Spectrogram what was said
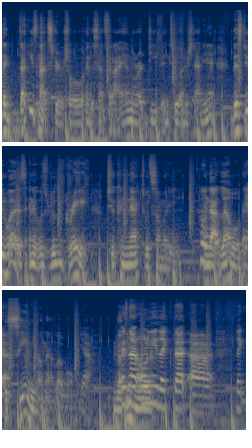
like ducky's not spiritual in the sense that i am or deep into understanding it this dude was and it was really great to connect with somebody Who- on that level that yeah. could see me on that level Yeah. Nothing it's not more- only like that, uh, like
